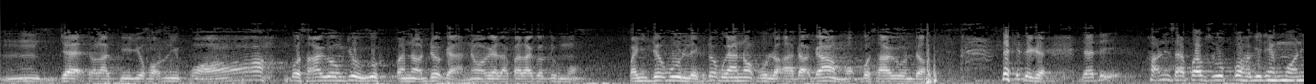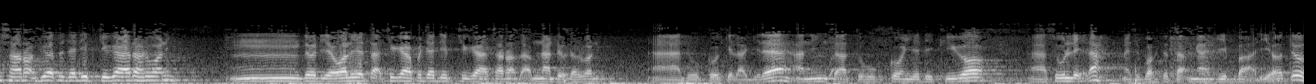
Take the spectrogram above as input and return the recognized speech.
Hmm, jat tak laki je hok ni pun. Bos sarung juga pas nak duduk kan. Orang lapar lagu tu semua. Pas duduk boleh, duduk beranak pula ada gamak bos sarung dah. Kan. Jadi hak ni siapa bersumpah gini semua ni syarat dia terjadi bercerai dah dua ni. Hmm, tu dia wali tak cerai apa jadi bercerai syarat tak benar duduk dah dua ni. Ha tu hukum sikit lagi dah. Ha ni satu hukum yang dikira ha, sulitlah. Nah sebab tu tak mengaji bab dia tu.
